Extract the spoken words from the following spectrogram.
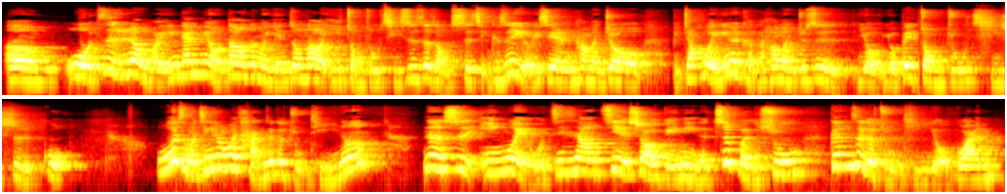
嗯，我自认为应该没有到那么严重到以种族歧视这种事情，可是有一些人他们就比较会，因为可能他们就是有有被种族歧视过。我为什么今天会谈这个主题呢？那是因为我今天要介绍给你的这本书跟这个主题有关。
